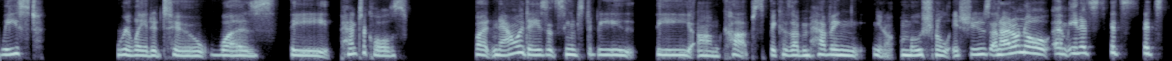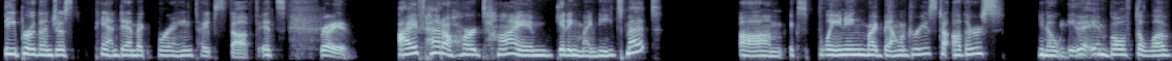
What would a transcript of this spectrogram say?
least related to was the pentacles. But nowadays it seems to be the um, cups because I'm having you know emotional issues, and I don't know. I mean, it's it's it's deeper than just pandemic brain type stuff. It's right. I've had a hard time getting my needs met, um, explaining my boundaries to others. You know, mm-hmm. in both the love,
